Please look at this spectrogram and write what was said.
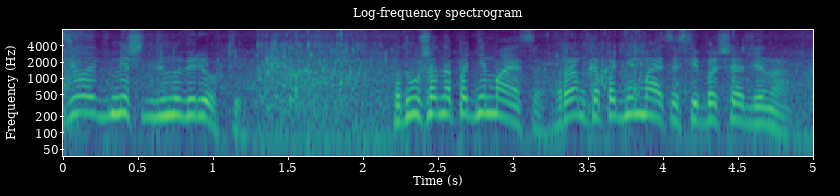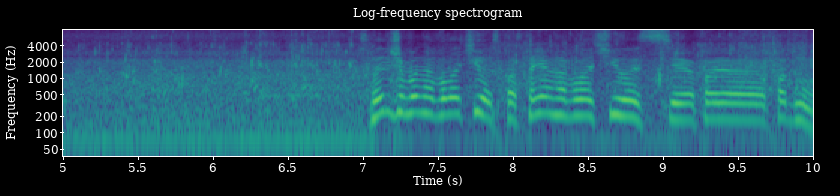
Сделай меньше длину веревки. Потому что она поднимается. Рамка поднимается, если большая длина. Смотри, чтобы она волочилась, постоянно волочилась э, по, по дну.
